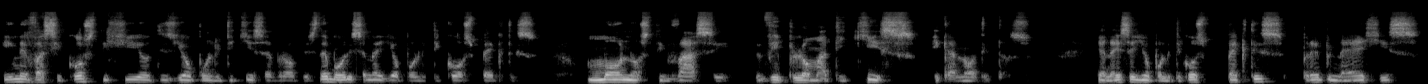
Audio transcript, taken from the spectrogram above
είναι βασικό στοιχείο της γεωπολιτικής Ευρώπης. Δεν μπορείς ένα γεωπολιτικός παίκτη μόνο στη βάση διπλωματικής ικανότητας. Για να είσαι γεωπολιτικός παίκτης πρέπει να έχεις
